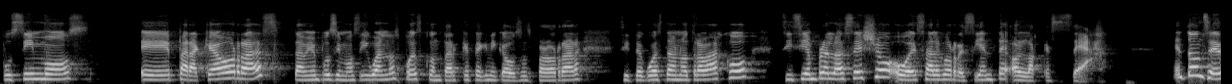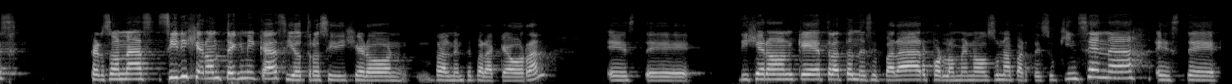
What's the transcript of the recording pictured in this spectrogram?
Pusimos eh, para qué ahorras. También pusimos, igual nos puedes contar qué técnica usas para ahorrar, si te cuesta o no trabajo, si siempre lo has hecho o es algo reciente o lo que sea. Entonces, personas sí dijeron técnicas y otros sí dijeron realmente para qué ahorran. Este, dijeron que tratan de separar por lo menos una parte de su quincena, este,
